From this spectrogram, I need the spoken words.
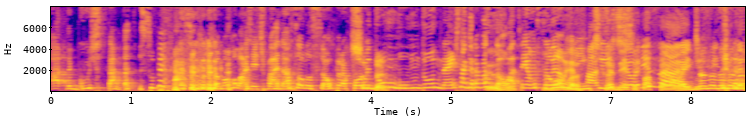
Ah, Gustavo, super fácil. Então vamos lá, a gente vai dar a solução pra fome Super. do mundo nesta gravação. Exato. Atenção, Não, é ouvintes. fácil caneta e teorizar, papel, hein? é Não, não, não, não,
